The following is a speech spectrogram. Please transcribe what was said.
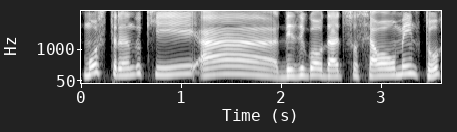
mostrando que a desigualdade social aumentou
